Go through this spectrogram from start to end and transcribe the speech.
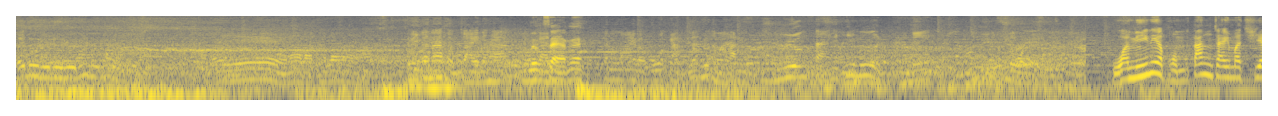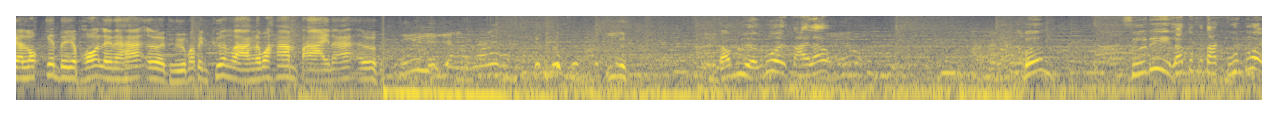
ไปดูดูดูดูดูดูนี่น่ารักมากอันนี้ก็น่าสนใจนะฮะเรื่องแสงไง เป็นลายแบบอวกาศและที่สำคัญเรื่องแสงในที่มืด อันนี้สวย วันนี้เนี่ยผมตั้งใจมาเชียร์ล็อกเก็ตโดยเฉพาะเลยนะฮะ เออถือมาเป็นเครื่องรางแล้วว่าห้ามตายนะฮะเออเฮ้ยอย่างนั้นดำเหลืองด้วยตายแล้วเบิ้ง ซื้อดิรับตุ๊กตากูดด้วย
